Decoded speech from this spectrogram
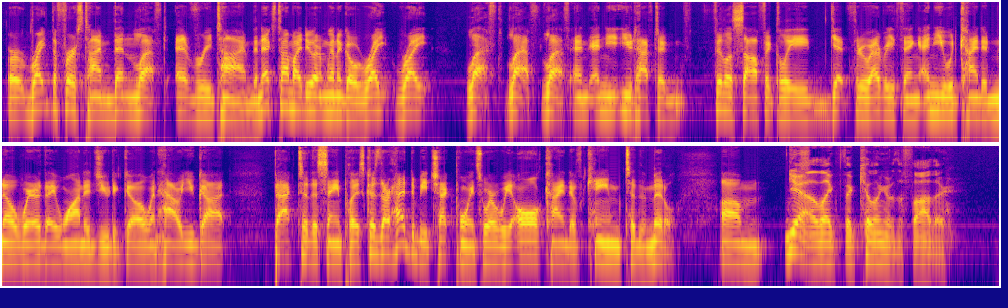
or right the first time, then left every time. The next time I do it, I'm going to go right, right, left, left, left, and and you- you'd have to philosophically get through everything, and you would kind of know where they wanted you to go and how you got back to the same place because there had to be checkpoints where we all kind of came to the middle. Um, Yeah, like the killing of the father.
